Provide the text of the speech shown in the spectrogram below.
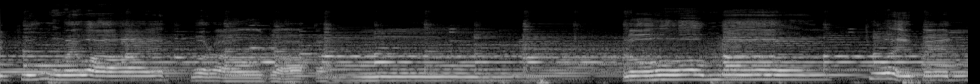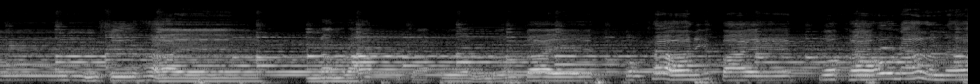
คิดถึงไม่ไหวเมื่อเราจากกันลมเอ่ยช่วยเป็นสื่อให้นำรักจากพวงดวงใจของข้านี้ไปว่าเขานั้นนา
